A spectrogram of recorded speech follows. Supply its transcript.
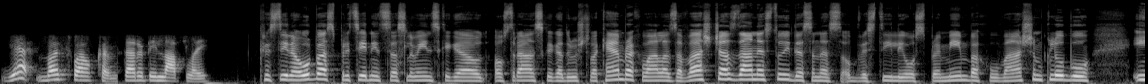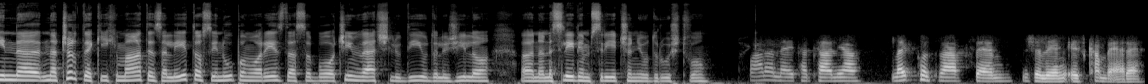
Yeah, most welcome. That'd be lovely. Kristina Urbas, predsednica slovenskega avstralskega društva Canberra, hvala za vaš čas danes, tudi da ste nas obvestili o spremembah v vašem klubu in uh, načrte, ki jih imate za letos, in upamo res, da se bo čim več ljudi udeležilo uh, na naslednjem srečanju v društvu. Hvala lepa, Tanja. Lep pozdrav vsem, želim iz Kambere.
